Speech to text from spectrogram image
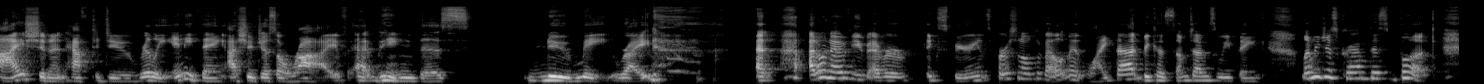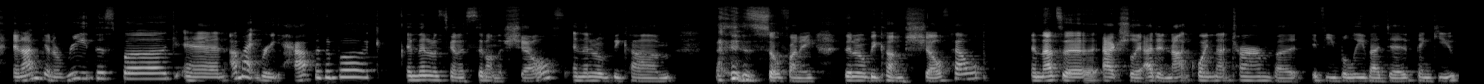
I shouldn't have to do really anything. I should just arrive at being this new me, right? and I don't know if you've ever experienced personal development like that because sometimes we think, let me just grab this book and I'm going to read this book and I might read half of the book and then it's going to sit on the shelf and then it'll become it's so funny. Then it'll become shelf help. And that's a actually I did not coin that term, but if you believe I did, thank you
